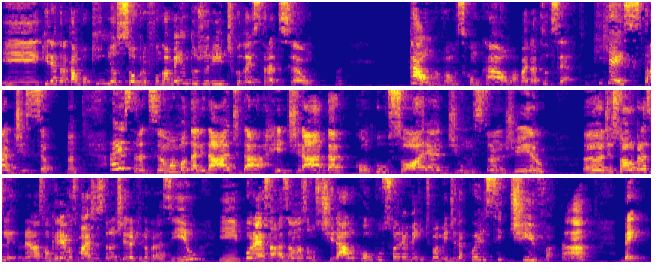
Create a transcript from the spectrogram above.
e queria tratar um pouquinho sobre o fundamento jurídico da extradição. Né? Calma, vamos com calma, vai dar tudo certo. O que é extradição? Né? A extradição é uma modalidade da retirada compulsória de um estrangeiro uh, de solo brasileiro. Né? Nós não queremos mais estrangeiro aqui no Brasil e por essa razão nós vamos tirá-lo compulsoriamente, uma medida coercitiva, tá? Bem,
